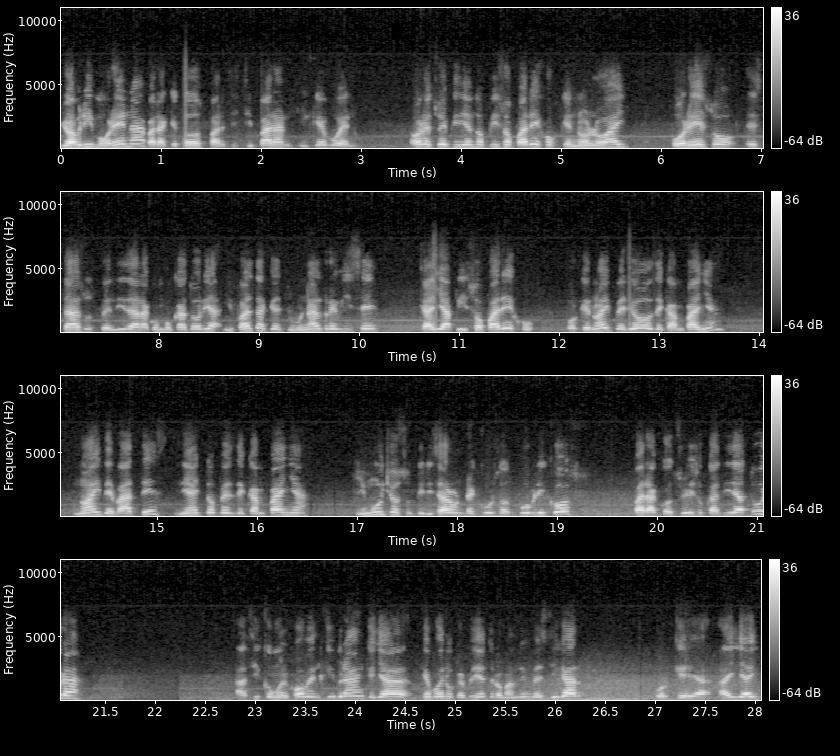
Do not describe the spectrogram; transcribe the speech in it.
Yo abrí Morena para que todos participaran y qué bueno. Ahora estoy pidiendo piso parejo, que no lo hay. Por eso está suspendida la convocatoria y falta que el tribunal revise que haya piso parejo, porque no hay periodos de campaña, no hay debates, ni hay topes de campaña, y muchos utilizaron recursos públicos para construir su candidatura, así como el joven Gibran, que ya, qué bueno que el presidente lo mandó a investigar, porque ahí hay,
